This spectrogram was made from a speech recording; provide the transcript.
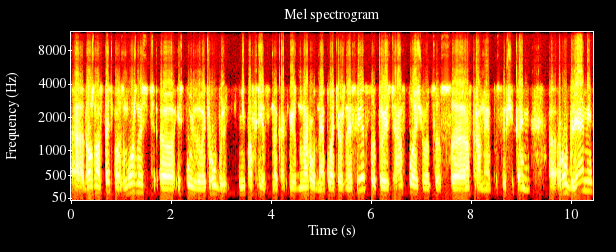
э, должна стать возможность использовать рубль непосредственно как международное платежное средство, то есть расплачиваться с иностранными поставщиками рублями,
